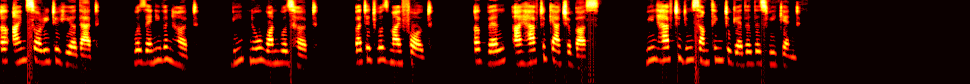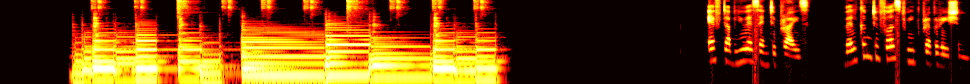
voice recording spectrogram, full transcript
A. I'm sorry to hear that. Was anyone hurt? B. No one was hurt. But it was my fault. A. Well, I have to catch a bus. We'll have to do something together this weekend. FWS Enterprise. Welcome to first week preparation.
